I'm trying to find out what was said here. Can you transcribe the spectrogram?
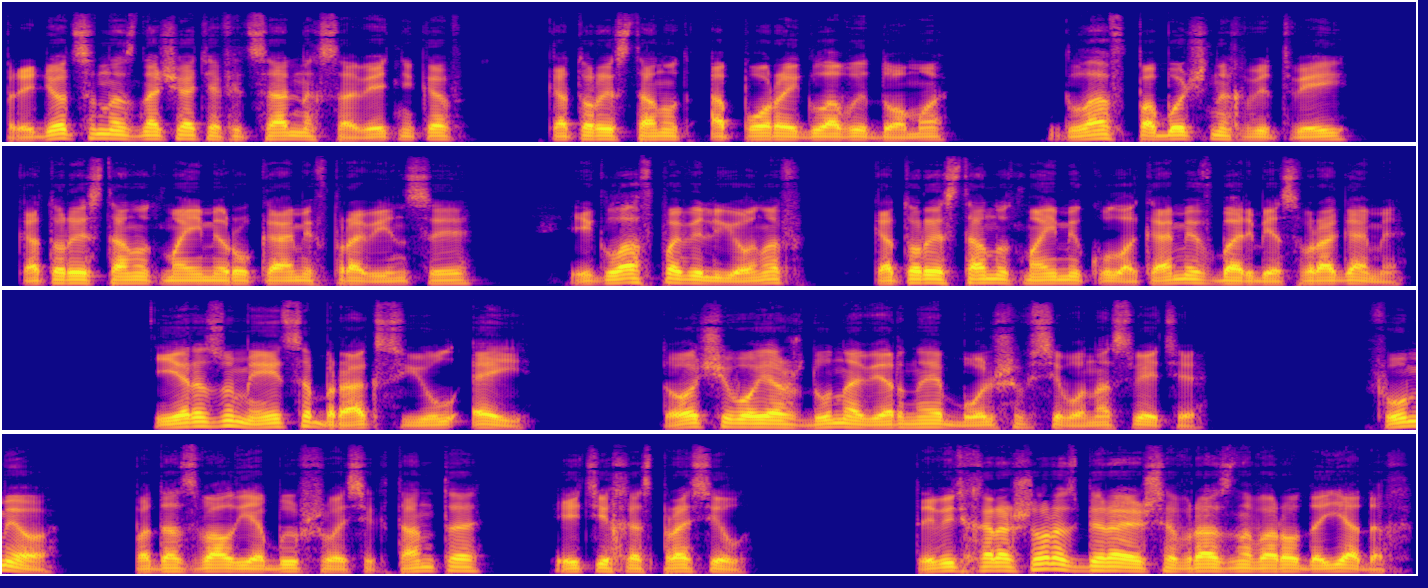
Придется назначать официальных советников, которые станут опорой главы дома, глав побочных ветвей, которые станут моими руками в провинции, и глав павильонов, которые станут моими кулаками в борьбе с врагами. И, разумеется, брак с Юл Эй. То, чего я жду, наверное, больше всего на свете. «Фумио», — подозвал я бывшего сектанта и тихо спросил, «Ты ведь хорошо разбираешься в разного рода ядах?»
